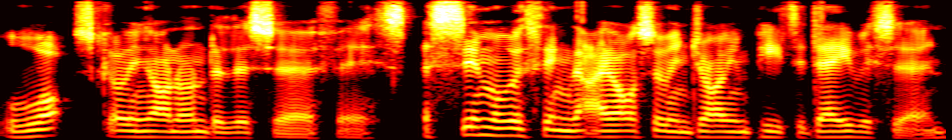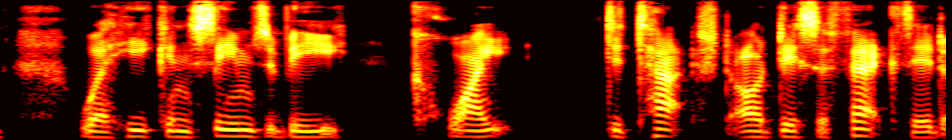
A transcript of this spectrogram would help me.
lots going on under the surface. A similar thing that I also enjoy in Peter Davison, where he can seem to be quite detached or disaffected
